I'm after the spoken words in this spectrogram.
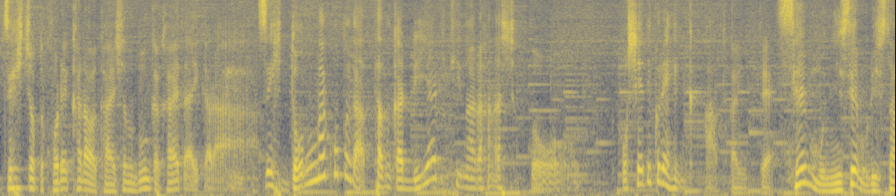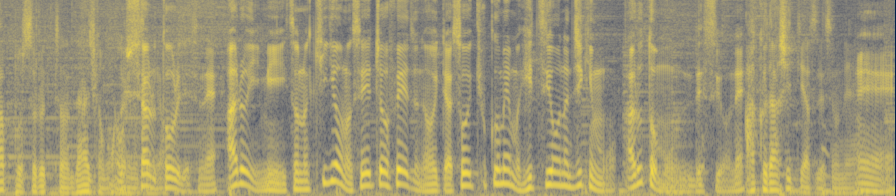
ぜひちょっとこれからは会社の文化変えたいから。ぜひどんなことがあったのかリアリティのある話ちょっと教えてくれへんかとか言って。1000も2000もリストアップするっていうのは大事かもおっしゃる通りですね。ある意味その企業の成長フェーズにおいてはそういう局面も必要な時期もあると思うんですよね。悪出しってやつですよね、ええ。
